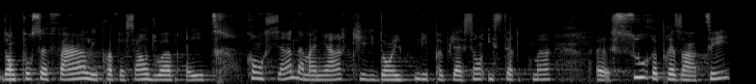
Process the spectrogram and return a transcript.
Donc, pour ce faire, les professeurs doivent être conscients de la manière dont les populations historiquement euh, sous-représentées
